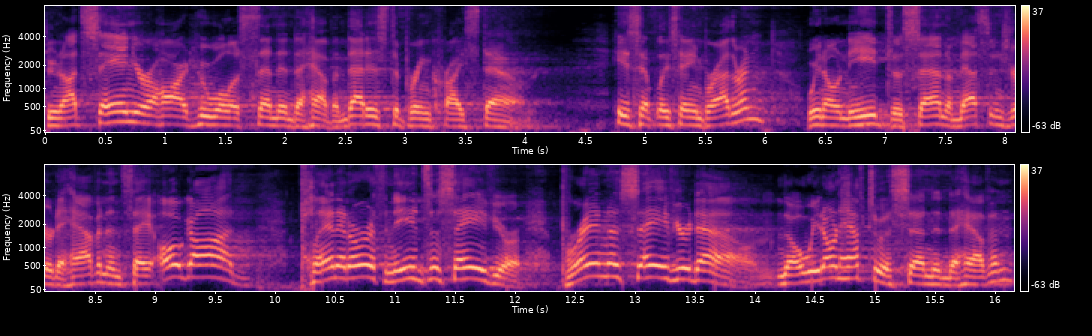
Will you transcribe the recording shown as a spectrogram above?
Do not say in your heart who will ascend into heaven. That is to bring Christ down. He's simply saying, brethren, we don't need to send a messenger to heaven and say, oh God, planet Earth needs a Savior. Bring a Savior down. No, we don't have to ascend into heaven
